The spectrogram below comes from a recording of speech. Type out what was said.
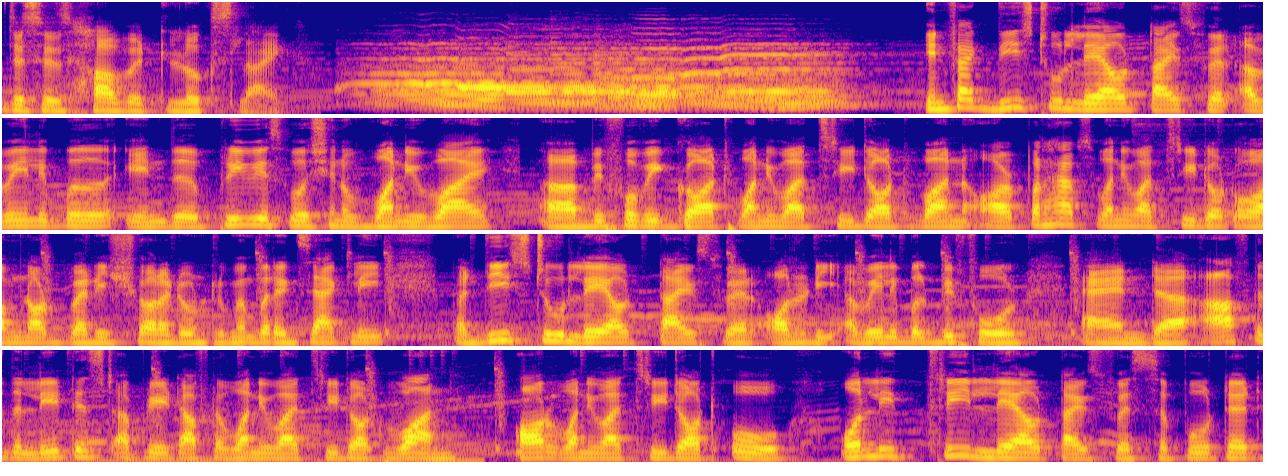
This is how it looks like. In fact, these two layout types were available in the previous version of One UI uh, before we got One UI 3.1 or perhaps One UI 3.0. I'm not very sure. I don't remember exactly. But these two layout types were already available before. And uh, after the latest update, after One UI 3.1 or One UI 3.0, only three layout types were supported.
